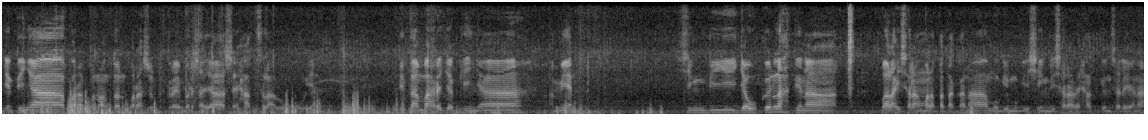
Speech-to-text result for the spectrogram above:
Intinya para penonton para subscriber saya sehat selalu ditambah rezekinya amin sing dijauhkan lah tina balahi sarang malapatakana mugi-mugi sing disararehatkeun sadayana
